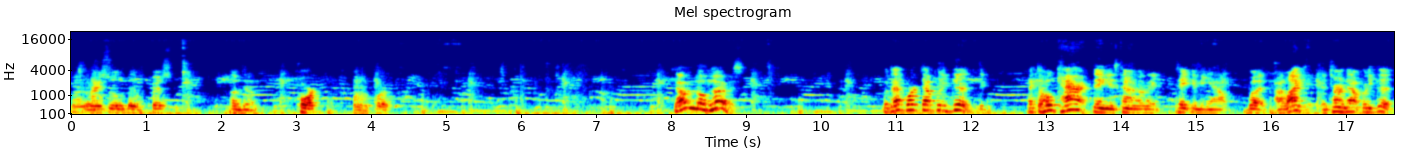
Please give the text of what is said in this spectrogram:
a nice little bit of crisp Of the pork. on the pork. See, I was a little nervous. But that worked out pretty good. Like the whole carrot thing is kind of like taking me out. But I like it. It turned out pretty good.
